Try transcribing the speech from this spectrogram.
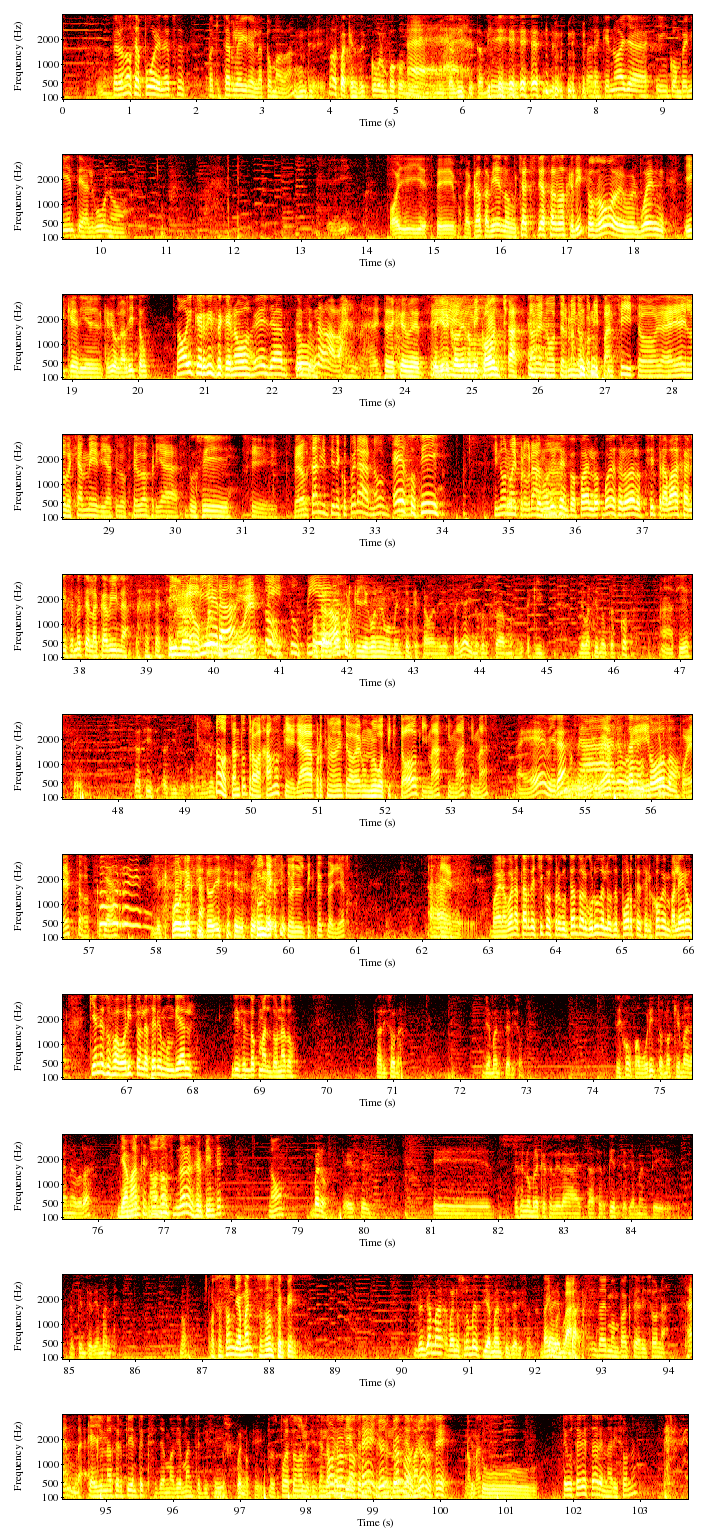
Pero no se apuren, eh, pues es para quitarle aire a la toma, ¿va? Sí. No, es para que se cubra un poco mi, Ah, mi calvicie también. sí, para que no haya inconveniente alguno. Oye, y este, pues acá también los muchachos ya están más que listos, ¿no? El buen Iker y el querido Lalito. No, Iker dice que no, él ya empezó. Dice, no, va, ahorita déjeme Sí, seguir comiendo no. mi concha. Vez no termino con mi pancito, ahí, lo dejé a media, se, se va a friar. Pues sí. Sí, pero pues, alguien tiene que operar, ¿no? Eso no- sí, Si no, no hay programa. como dice mi papá, lo- voy a saludar a los que sí trabajan y se meten a la cabina. Si Claro, los por viera, supuesto. Si supiera. O sea, nada más porque llegó en el momento en que estaban ellos allá y nosotros estábamos aquí debatiendo otras cosas. así es. Así, así Manuel. No, tanto trabajamos que ya próximamente va a haber un nuevo TikTok y más y más y más. Eh, mira, que Claro. veas, están en Sí, todo. Por supuesto. Que fue un éxito, dice. Fue un éxito el TikTok de ayer. Así Ay, es. Bueno, buena tarde chicos. Preguntando al gurú de los deportes, el joven Valero, ¿quién es su favorito en la Serie Mundial? Dice el Doc Maldonado. Arizona. Diamantes de Arizona. Dijo favorito, ¿no? ¿Quién va a ganar, verdad? ¿Diamantes? ¿No, No, no. son, ¿no eran serpientes? ¿No? Bueno, es el, eh, es el nombre que se le da a esta serpiente, diamante, serpiente diamante. ¿No? O sea, ¿son diamantes o son serpientes? Les llama, bueno, su nombre es Diamantes de Arizona. Diamondbacks. Diamondbacks de Arizona. Que hay una serpiente que se llama Diamante, dice Ir. Bueno, que, Entonces por eso no les dicen No, las no, no serpientes. les sé. Yo, dicen yo los no, yo no sé. Nomás. su... ¿Te gustaría estar en Arizona?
